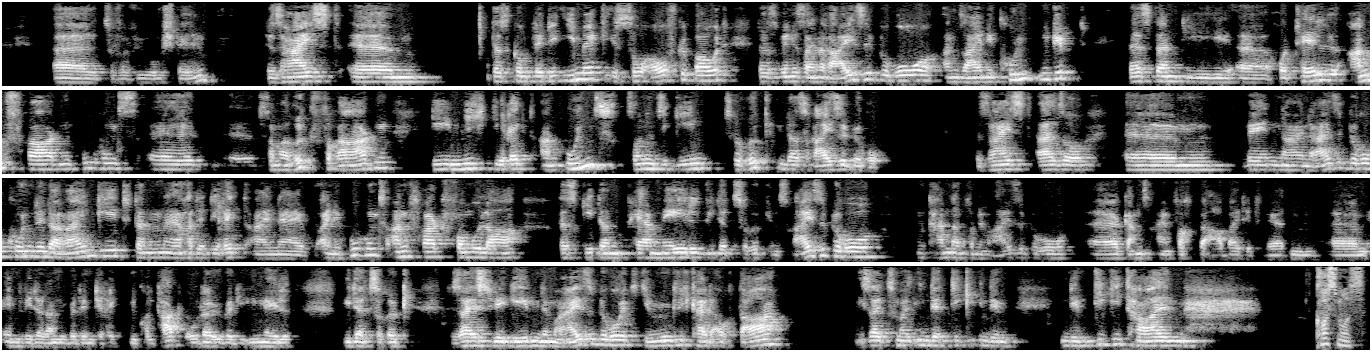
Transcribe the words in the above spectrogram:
äh, zur Verfügung stellen. Das heißt, ähm, das komplette IMEC ist so aufgebaut, dass wenn es ein Reisebüro an seine Kunden gibt, dass dann die äh, Hotelanfragen, Buchungs, äh, äh, sagen wir, Rückfragen gehen nicht direkt an uns, sondern sie gehen zurück in das Reisebüro. Das heißt also, ähm, wenn ein Reisebürokunde da reingeht, dann äh, hat er direkt eine, eine Buchungsanfragformular. Das geht dann per Mail wieder zurück ins Reisebüro und kann dann von dem Reisebüro äh, ganz einfach bearbeitet werden, ähm, entweder dann über den direkten Kontakt oder über die E-Mail wieder zurück. Das heißt, wir geben dem Reisebüro jetzt die Möglichkeit auch da, ich sage jetzt mal in, der, in, dem, in dem digitalen Kosmos.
